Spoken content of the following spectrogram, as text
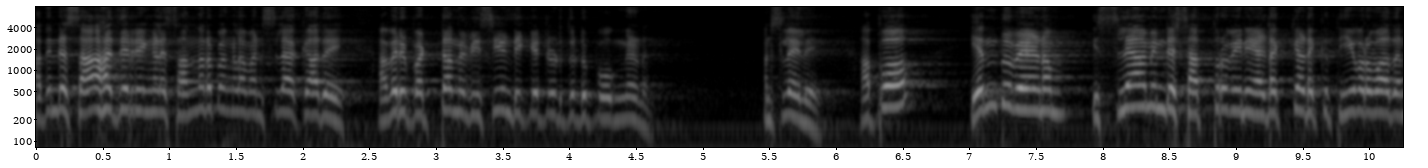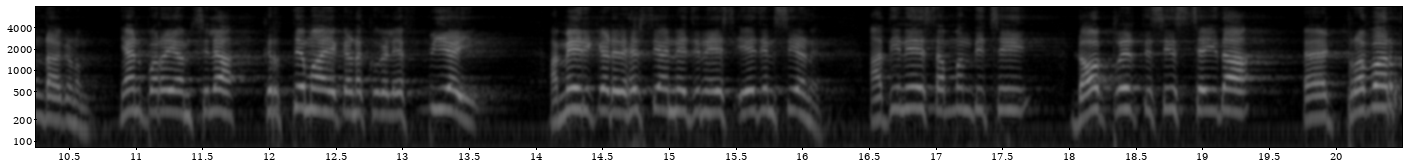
അതിന്റെ സാഹചര്യങ്ങളെ സന്ദർഭങ്ങളെ മനസ്സിലാക്കാതെ അവർ പെട്ടെന്ന് വിസിയും ടിക്കറ്റ് എടുത്തിട്ട് പൊങ്ങണ്. മനസ്സിലായില്ലേ? അപ്പോ എന്തു വേണം? ഇസ്ലാമിന്റെ ശത്രുവിനെ ഇടയ്ക്കിടയ്ക്ക് തീവ്രവാദം ഉണ്ടാകണം. ഞാൻ പറയാം ചില കൃത്യമായ കണക്കുകൾ എഫ് ബി ഐ അമേരിക്കയുടെ രഹസ്യാന്വേഷണ ഏജ- ഏജൻസിയാണ്. അതിനെ സംബന്ധിച്ച് ഡോക്ടറേറ്റ് തിസീസ് ചെയ്ത ട്രവർ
